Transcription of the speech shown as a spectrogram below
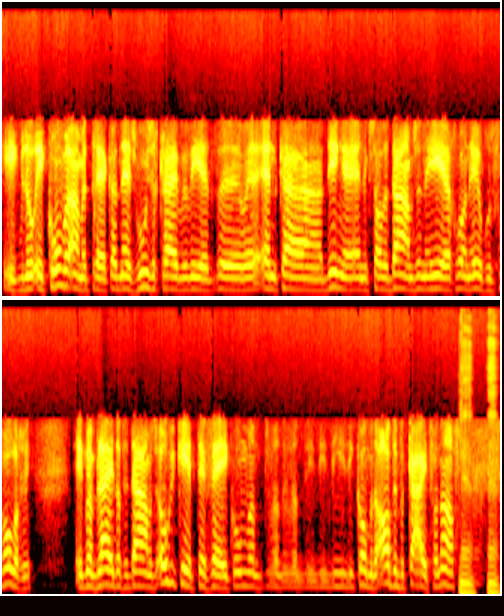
ik bedoel, ik kom weer aan mijn trekken. Net woensdag krijgen we weer het NK dingen en ik zal de dames en de heren gewoon heel goed volgen ik ben blij dat de dames ook een keer op tv komen, want, want, want die, die, die, komen er altijd bekaaid vanaf. Ja, ja.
